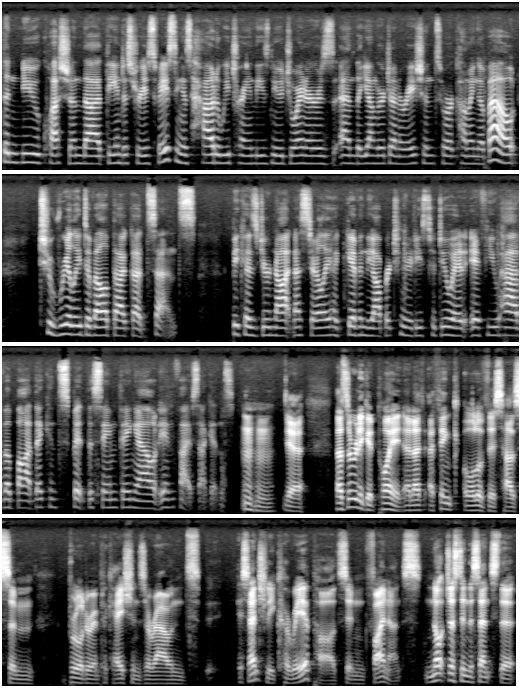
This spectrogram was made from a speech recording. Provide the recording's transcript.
the new question that the industry is facing is how do we train these new joiners and the younger generations who are coming about to really develop that gut sense? Because you're not necessarily given the opportunities to do it if you have a bot that can spit the same thing out in five seconds. hmm Yeah, that's a really good point, and I, I think all of this has some broader implications around essentially career paths in finance. Not just in the sense that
